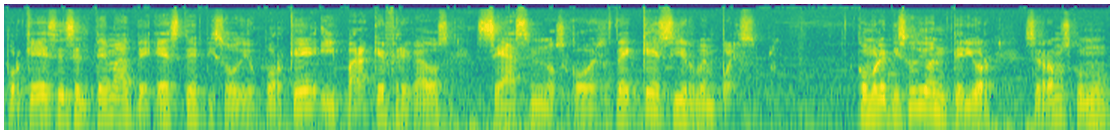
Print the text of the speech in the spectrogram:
Porque ese es el tema de este episodio. ¿Por qué y para qué fregados se hacen los covers? ¿De qué sirven pues? Como el episodio anterior, cerramos con un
